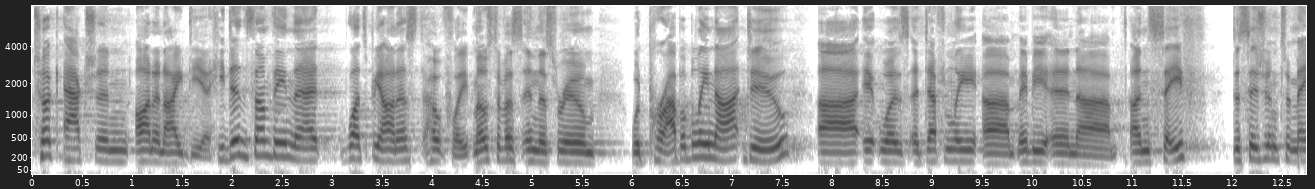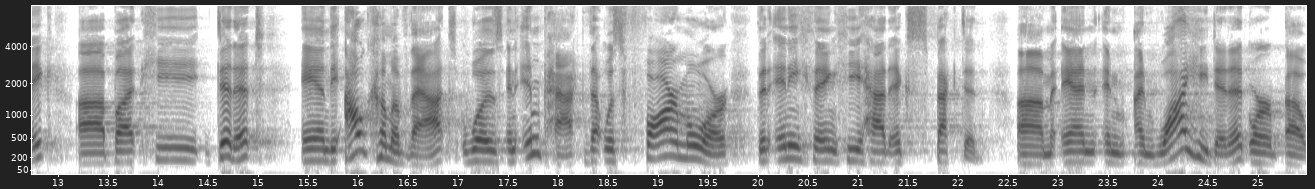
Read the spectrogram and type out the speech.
took action on an idea. He did something that, let's be honest, hopefully, most of us in this room would probably not do. Uh, it was definitely uh, maybe an uh, unsafe decision to make, uh, but he did it. And the outcome of that was an impact that was far more than anything he had expected. Um, and, and, and why he did it, or, uh,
